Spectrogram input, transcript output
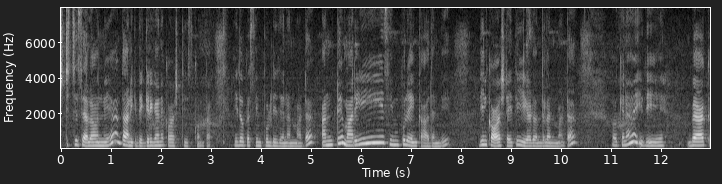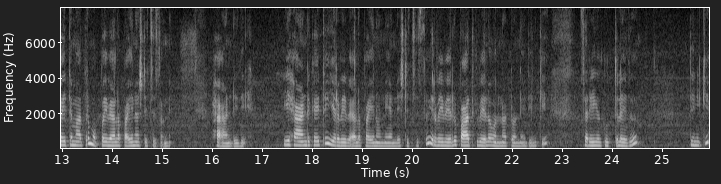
స్టిచ్చెస్ ఎలా ఉన్నాయో దానికి దగ్గరగానే కాస్ట్ తీసుకుంటాం. ఇది ఒక సింపుల్ డిజైన్ అనమాట అంటే మరీ సింపుల్ ఏం కాదండి. దీని కాస్ట్ అయితే ఏడు వందలు అనమాట ఓకేనా? ఇది బ్యాక్ అయితే మాత్రం ముప్పై వేల పైన స్టిచ్చెస్ ఉన్నాయి. హ్యాండ్ ఇది. ఈ హ్యాండ్కి అయితే ఇరవై వేల పైన ఉన్నాయండి స్టిచ్చెస్. ఇరవై వేలు పాతిక వేలు ఉన్నట్టు ఉన్నాయి దీనికి. సరిగా గుర్తులేదు. దీనికి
